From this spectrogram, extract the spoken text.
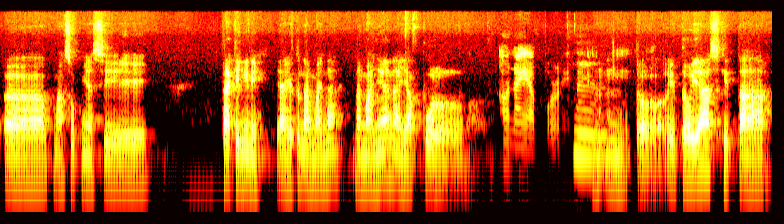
eh, masuknya si trekking ini, yaitu namanya namanya Nayapul. Oh Nayapur. Hmm. Mm-mm, betul. Itu ya sekitar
